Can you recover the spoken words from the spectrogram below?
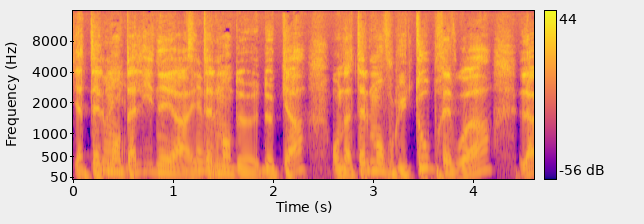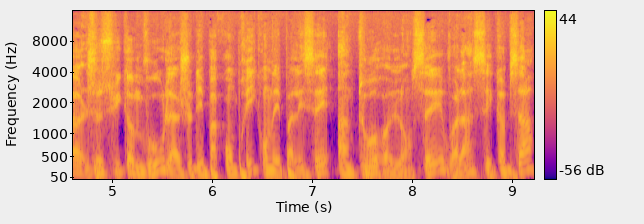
il y a tellement Ouais. d'alinéas et vrai. tellement de, de cas, on a tellement voulu tout prévoir, là je suis comme vous, là je n'ai pas compris qu'on n'ait pas laissé un tour lancé, voilà, c'est comme ça.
